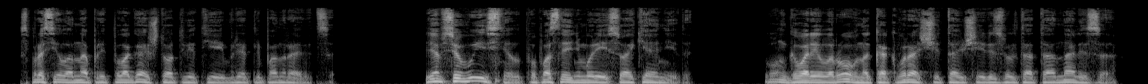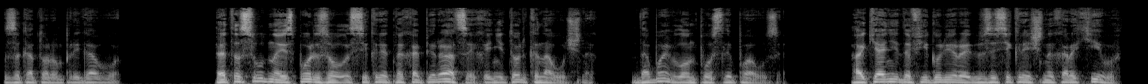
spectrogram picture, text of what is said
— спросила она, предполагая, что ответ ей вряд ли понравится. «Я все выяснил по последнему рейсу Океанида». Он говорил ровно, как врач, считающий результаты анализа, за которым приговор. Это судно использовалось в секретных операциях и не только научных, добавил он после паузы. Океанида фигурирует в засекреченных архивах.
